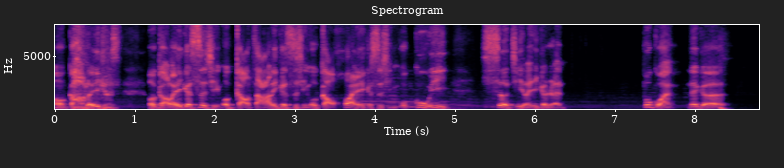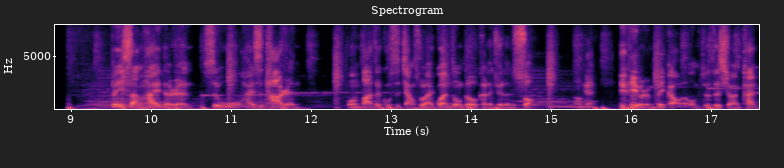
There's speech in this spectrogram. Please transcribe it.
我搞了一个，我搞了一个事情，我搞砸了一个事情，我搞坏了一个事情，我故意设计了一个人，不管那个被伤害的人是我还是他人，我们把这故事讲出来，观众都有可能觉得很爽。OK，因为有人被搞了，我们就是喜欢看，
